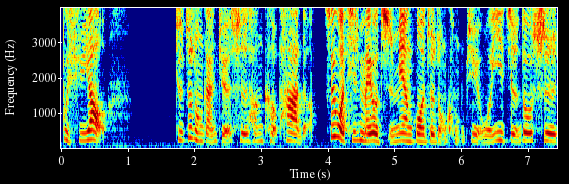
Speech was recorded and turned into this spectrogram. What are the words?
不需要，就这种感觉是很可怕的。所以我其实没有直面过这种恐惧，我一直都是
